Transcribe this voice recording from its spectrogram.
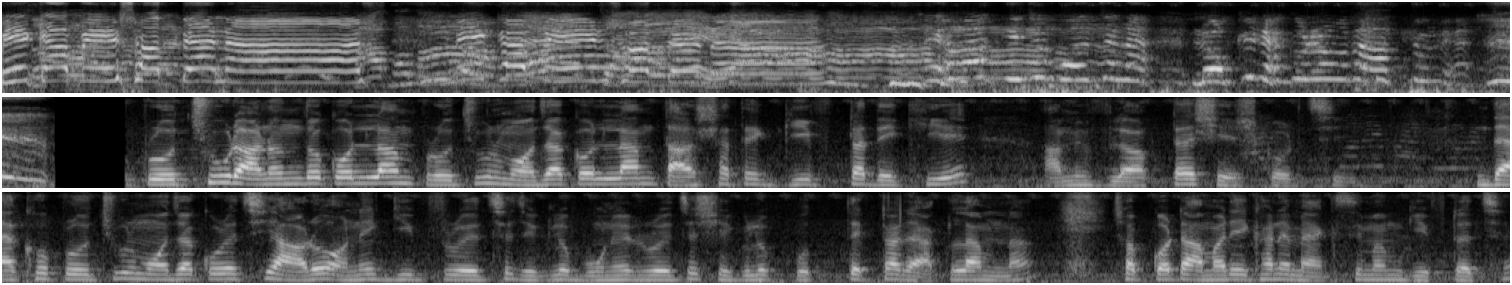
মেকআপের সত্যানাশ মেকআপের সত্যানাশ কিছু বলছে না লক্ষ্মী ঠাকুরের মতো হাত তুলে। প্রচুর আনন্দ করলাম প্রচুর মজা করলাম তার সাথে গিফটটা দেখিয়ে আমি ভ্লগটা শেষ করছি। দেখো, প্রচুর মজা করেছি। আরও অনেক গিফট রয়েছে, যেগুলো বোনের রয়েছে, সেগুলো প্রত্যেকটা রাখলাম না। সব কটা আমার এখানে ম্যাক্সিমাম গিফট আছে।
